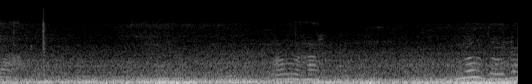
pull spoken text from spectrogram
ya. Vallahi. Ne oldu öyle?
